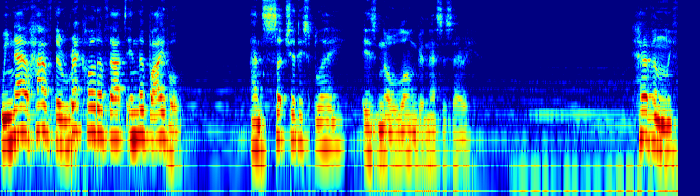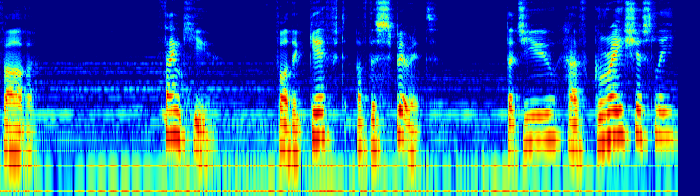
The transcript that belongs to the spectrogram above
We now have the record of that in the Bible, and such a display is no longer necessary. Heavenly Father, thank you for the gift of the Spirit that you have graciously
